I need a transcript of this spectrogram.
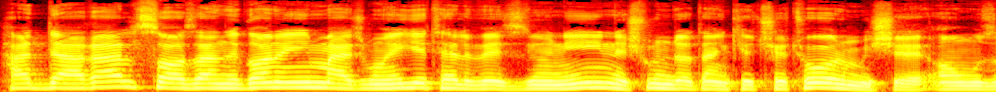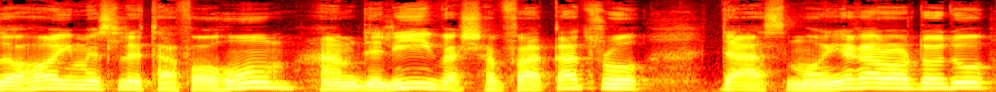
حداقل سازندگان این مجموعه تلویزیونی نشون دادن که چطور میشه آموزه های مثل تفاهم، همدلی و شفقت رو دستمایه قرار داد و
